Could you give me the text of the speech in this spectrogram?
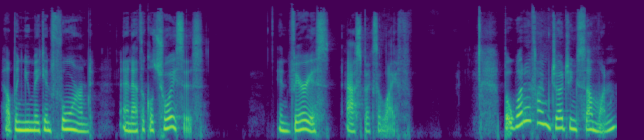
helping you make informed and ethical choices in various aspects of life. But what if I'm judging someone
